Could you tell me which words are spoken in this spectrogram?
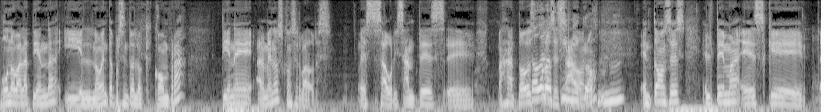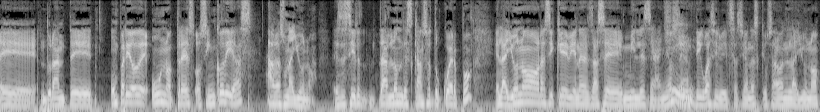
Uno va a la tienda y el 90% de lo que compra tiene al menos conservadores. Es saborizantes, eh, ajá, todo es Todos los procesado, químicos, ¿no? Entonces, el tema es que eh, durante un periodo de uno, tres o cinco días hagas un ayuno. Es decir, darle un descanso a tu cuerpo. El ayuno ahora sí que viene desde hace miles de años, Sí. de antiguas civilizaciones que usaban el ayuno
